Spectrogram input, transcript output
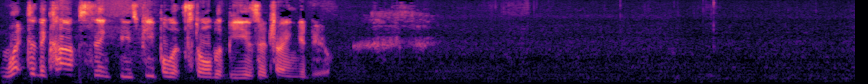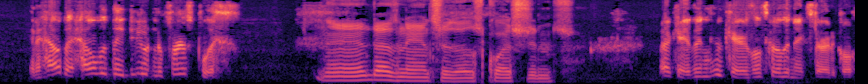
What do the cops think these people that stole the bees are trying to do? And how the hell did they do it in the first place? Nah, it doesn't answer those questions. Okay, then who cares? Let's go to the next article.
